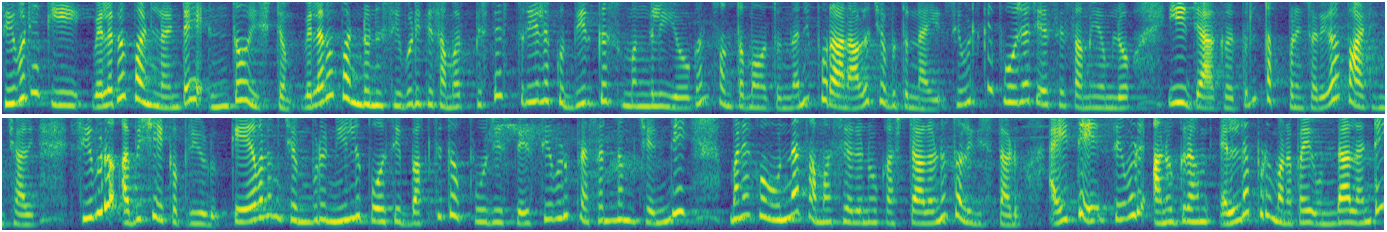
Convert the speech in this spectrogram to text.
శివుడికి వెలగ పండ్లంటే ఎంతో ఇష్టం. వెలగ పండును శివుడికి సమర్పిస్తే స్త్రీలకు దీర్ఘ సుమంగళి యోగం సొంతమవుతుందని పురాణాలు చెబుతున్నాయి. శివుడికి పూజ చేసే సమయంలో ఈ జాగ్రత్తలు తప్పనిసరిగా పాటించాలి. శివుడు అభిషేక ప్రియుడు. కేవలం చెంబుడు నీళ్ళు పోసి భక్తితో పూజిస్తే శివుడు ప్రసన్నం చెంది మనకు ఉన్న సమస్యలను కష్టాలను తొలగిస్తాడు. అయితే శివుడి అనుగ్రహం ఎల్లప్పుడూ మనపై ఉండాలంటే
